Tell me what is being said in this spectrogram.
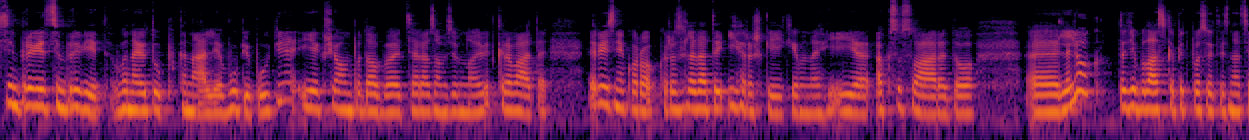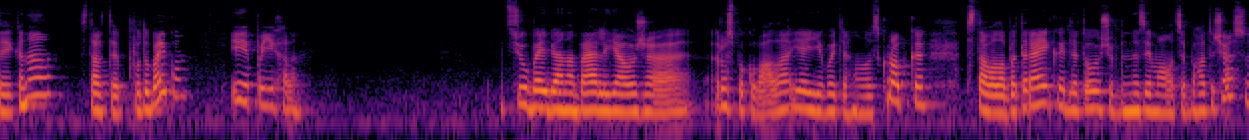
Всім привіт, всім привіт! Ви на youtube каналі Вупі Пупі. І якщо вам подобається разом зі мною відкривати різні коробки, розглядати іграшки, які в них і аксесуари до е, ляльок, тоді, будь ласка, підписуйтесь на цей канал, ставте подобайку і поїхали. Цю бейбі Анабель я вже розпакувала. Я її витягнула з коробки, вставила батарейки для того, щоб не займало це багато часу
